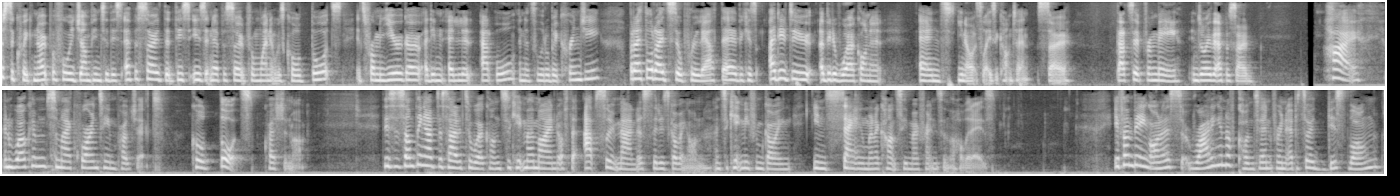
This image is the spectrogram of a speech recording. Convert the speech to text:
Just a quick note before we jump into this episode that this is an episode from when it was called Thoughts. It's from a year ago. I didn't edit it at all and it's a little bit cringy, but I thought I'd still put it out there because I did do a bit of work on it and you know it's lazy content. So that's it from me. Enjoy the episode. Hi, and welcome to my quarantine project called Thoughts question mark. This is something I've decided to work on to keep my mind off the absolute madness that is going on and to keep me from going insane when I can't see my friends in the holidays. If I'm being honest, writing enough content for an episode this long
